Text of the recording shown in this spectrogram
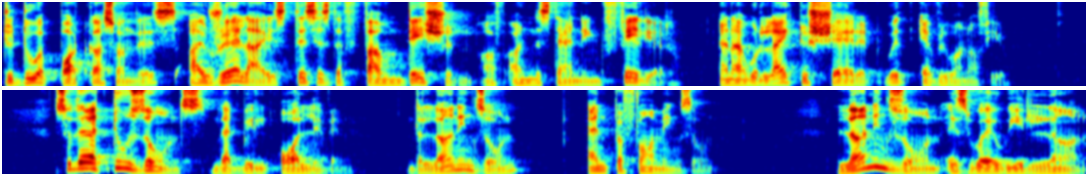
to do a podcast on this, I realized this is the foundation of understanding failure, and I would like to share it with every one of you. So, there are two zones that we all live in the learning zone and performing zone. Learning zone is where we learn,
